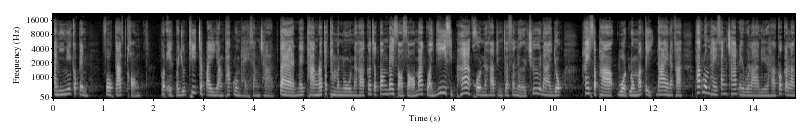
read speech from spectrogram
อันนี้นี่ก็เป็นโฟกัสของ พลเอกประยุทธ์ที่จะไปยังพักรวมไทยสร้างชาติ แต่ในทางรัฐธรรมนูญนะคะก็จะต้องได้สสมากกว่า 25 คนนะคะถึงจะเสนอชื่อนายก ให้สภาโหวตลงมติได้นะคะพรรครวมไทยสร้างชาติในเวลานี้นะคะ ก็กำลัง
